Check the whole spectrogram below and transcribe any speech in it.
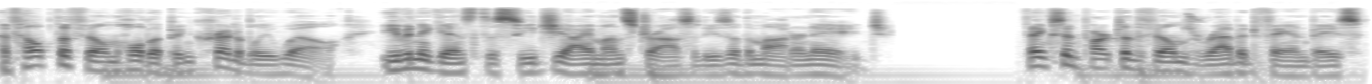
have helped the film hold up incredibly well, even against the CGI monstrosities of the modern age. Thanks in part to the film's rabid fan base,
